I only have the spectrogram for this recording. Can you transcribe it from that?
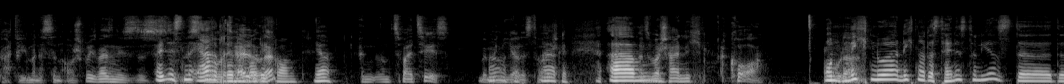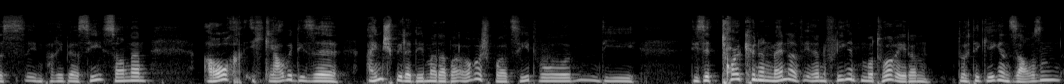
Gott, wie man das dann ausspricht, weiß nicht. Es ist, Es ist ein ist R drin, Hotel, wollte ich fragen. Ja. Und, und zwei Cs, wenn mich Ah, nicht okay. alles Ah, täuscht. okay. Ähm, Also wahrscheinlich Accor. Und Oder- nicht nur, nicht nur das Tennisturniers, der- das in Paris-Bercy, sondern auch, ich glaube, diese Einspieler, die man da bei Eurosport sieht, wo die, diese tollkühnen Männer auf ihren fliegenden Motorrädern durch die Gegend sausen,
